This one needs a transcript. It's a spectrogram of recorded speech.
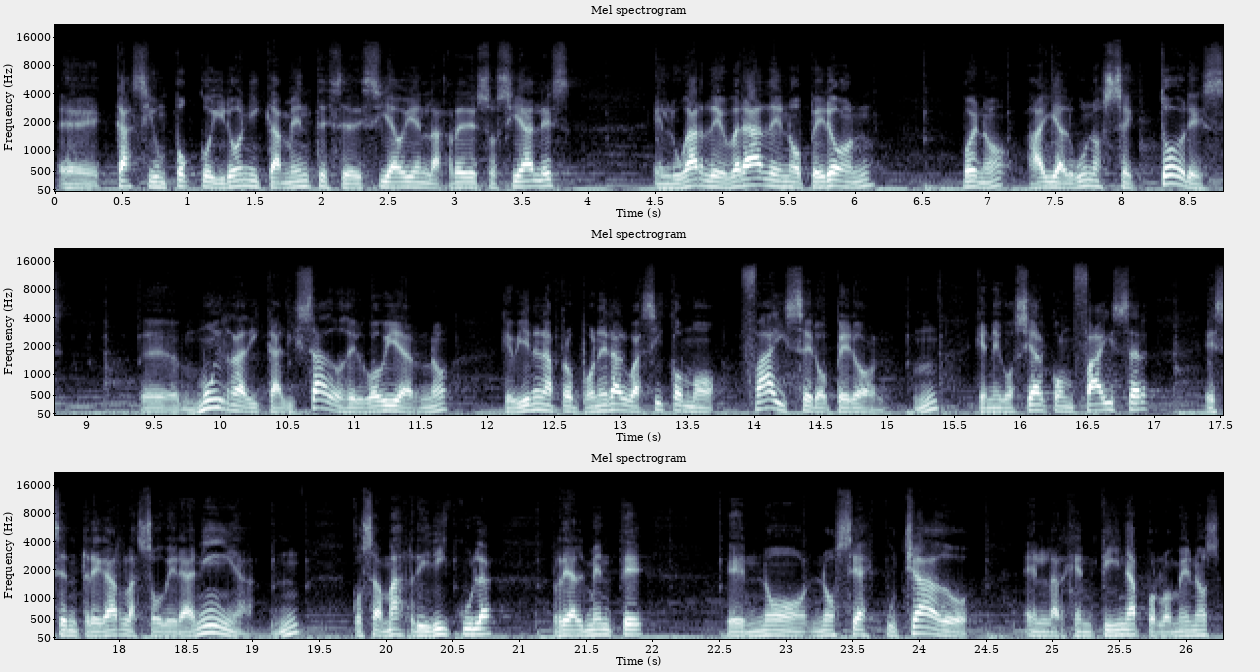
Eh, casi un poco irónicamente se decía hoy en las redes sociales, en lugar de Braden o Perón, bueno, hay algunos sectores eh, muy radicalizados del gobierno que vienen a proponer algo así como Pfizer o Perón, que negociar con Pfizer es entregar la soberanía, cosa más ridícula realmente eh, no, no se ha escuchado en la Argentina, por lo menos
